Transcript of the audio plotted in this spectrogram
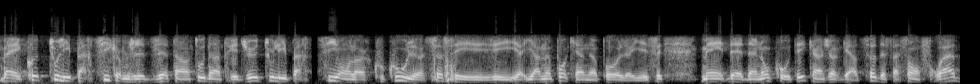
Ben écoute, tous les partis, comme je le disais tantôt d'entrée de jeu, tous les partis ont leur coucou là. Ça c'est, il y, en a pas qu'il y en a pas là. Mais d'un autre côté, quand je regarde ça de façon froide,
